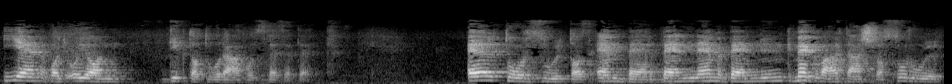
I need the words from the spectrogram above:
ilyen vagy olyan diktatúrához vezetett. Eltorzult az ember bennem, bennünk, megváltásra szorul.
